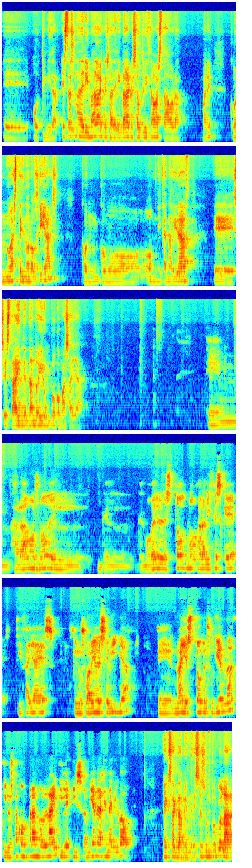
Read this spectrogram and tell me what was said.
eh, optimizar. Esta es una derivada que es la derivada que se ha utilizado hasta ahora, ¿vale? Con nuevas tecnologías, como omnicanalidad eh, se está intentando ir un poco más allá. Em, hablábamos ¿no? del, mover el stock, ¿no? Ahora dices que quizá ya es que el usuario de Sevilla eh, no hay stock en su tienda y lo está comprando online y, se lo envían de la tienda de Bilbao. Exactamente, esa es un poco la,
